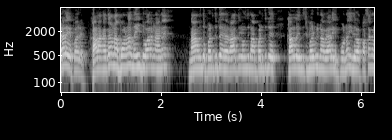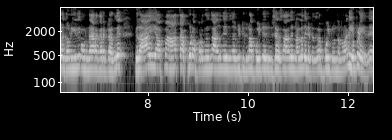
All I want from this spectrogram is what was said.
வேலையை பாரு. காலங்கத்தான் நான் போனால் நைட்டு வரேன் நான். நான் வந்து படுத்துட்டு ராத்திரி வந்து நான் படுத்துட்டு காலையில் எழுந்திரிச்சு மறுபடியும் நான் வேலைக்கு போனேன் இதில் பசங்களை கவனிக்கிறதுக்கு உங்களுக்கு நேரம் கரெக்டாக இருக்குது. இதில் ஆயி அப்பா ஆத்தா கூட பிறந்ததுங்க அதுங்க இதுங்க வீட்டுக்குனா போயிட்டு விசேஷம் அது நல்லது கெட்டதுக்குலாம் போயிட்டு வந்தோம்னா எப்படி இது?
